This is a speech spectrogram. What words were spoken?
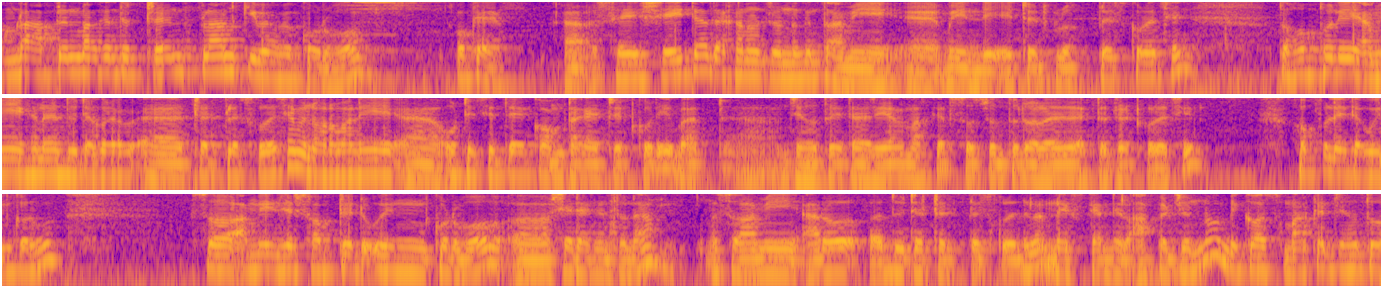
আমরা আপ ট্রেন্ড মার্কেটের ট্রেন্ড প্ল্যান কীভাবে করব? ওকে সেই সেইটা দেখানোর জন্য কিন্তু আমি মেইনলি এই ট্রেডগুলো প্লেস করেছি। তো হোপফুলি আমি এখানে দুইটা করে ট্রেড প্লেস করেছি। আমি নর্মালি ওটিসিতে কম টাকায় ট্রেড করি বাট যেহেতু এটা রিয়াল মার্কেট সো চোদ্দ ডলারের একটা ট্রেড করেছি। হোপফুলি এটা উইন করব। সো আমি যে সব ট্রেড উইন করব সেটা কিন্তু না। সো আমি আরও দুইটা ট্রেড প্লেস করে দিলাম নেক্সট ক্যান্ডেল আপের জন্য বিকজ মার্কেট যেহেতু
